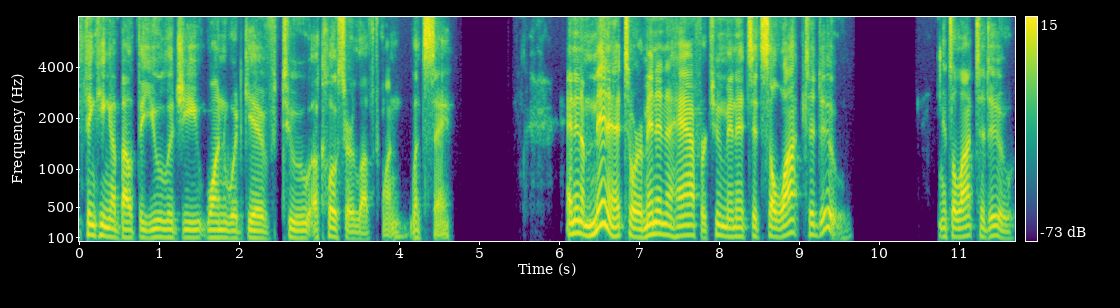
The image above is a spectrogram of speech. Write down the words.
thinking about the eulogy one would give to a closer loved one, let's say. And in a minute or a minute and a half or two minutes, it's a lot to do. It's a lot to do.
